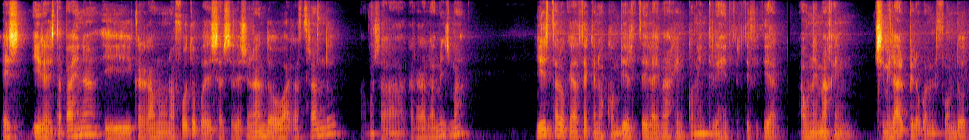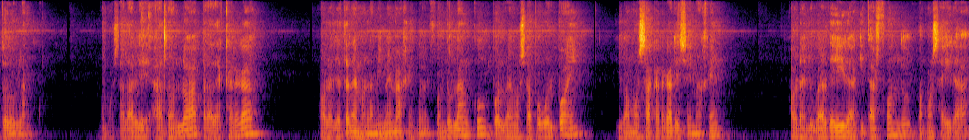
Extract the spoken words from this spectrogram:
Es ir a esta página y cargamos una foto, puede ser seleccionando o arrastrando. Vamos a cargar la misma. Y esta lo que hace es que nos convierte la imagen con inteligencia artificial a una imagen similar pero con el fondo todo blanco. Vamos a darle a Download para descargar. Ahora ya tenemos la misma imagen con el fondo blanco. Volvemos a PowerPoint y vamos a cargar esa imagen. Ahora en lugar de ir a quitar fondo, vamos a ir a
